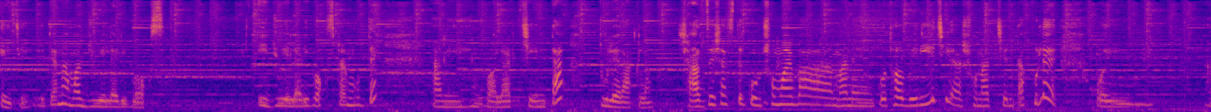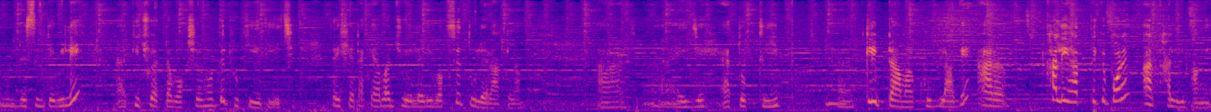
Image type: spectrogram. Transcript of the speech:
এই যে, এটা না আমার জুয়েলারি বক্স এই জুয়েলারি বক্সটার মধ্যে আমি গলার চেনটা তুলে রাখলাম। সাজতে সাজতে কোন সময় বা মানে কোথাও বেরিয়েছি আর সোনার চেনটা খুলে ওই আমি ড্রেসিং টেবিলে কিছু একটা বক্সের মধ্যে ঢুকিয়ে দিয়েছি। তাই সেটাকে আবার জুয়েলারি বক্সে তুলে রাখলাম। আর এই যে এত ক্লিপ ক্লিপটা আমার খুব লাগে। আর খালি হাত থেকে পড়ে আর খালি ভাঙে।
